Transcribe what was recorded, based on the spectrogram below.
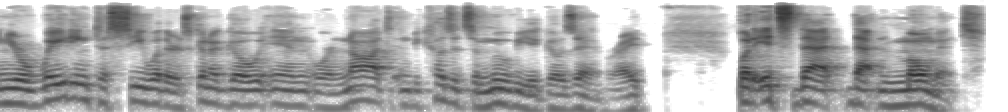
and you're waiting to see whether it's going to go in or not. And because it's a movie it goes in right? But it's that that moment.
